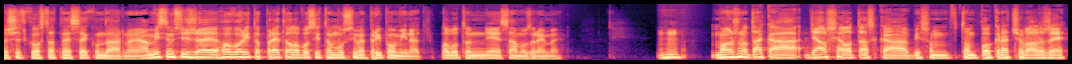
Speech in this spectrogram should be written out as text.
že všetko ostatné je sekundárne. A myslím si, že hovorí to preto, lebo si to musíme pripomínať, lebo to nie je samozrejme. Mm-hmm. Možno taká ďalšia otázka, aby som v tom pokračoval, že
